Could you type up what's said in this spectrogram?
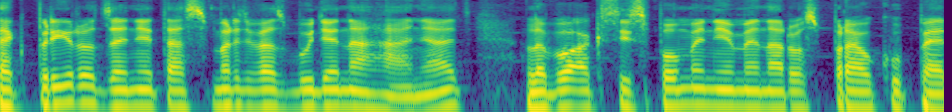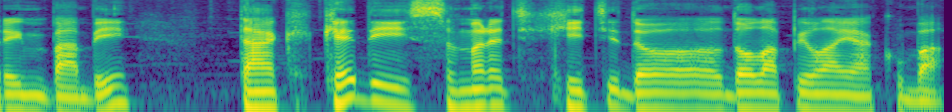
tak prirodzene tá smrť vás bude naháňať, lebo ak si spomenieme na rozprávku Perim baby, tak kedy smrť chyť do, dolapila Jakuba?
